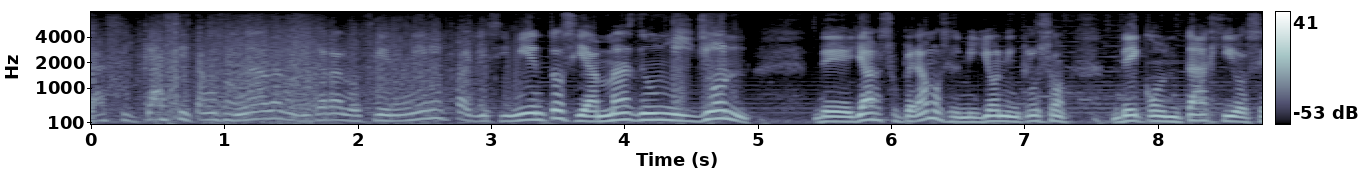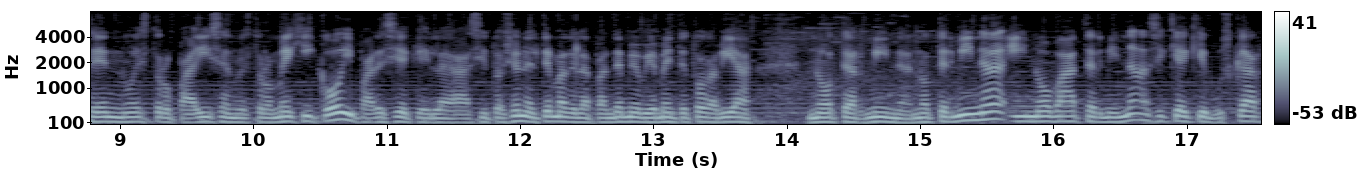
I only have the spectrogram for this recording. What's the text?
Casi, casi estamos a nada de llegar a los 100.000 fallecimientos y a más de un millón de, ya superamos el millón incluso de contagios en nuestro país, en nuestro México, y parece que la situación, el tema de la pandemia obviamente todavía no termina, no termina y no va a terminar, así que hay que buscar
